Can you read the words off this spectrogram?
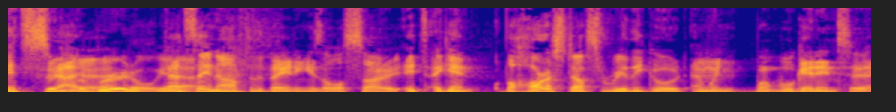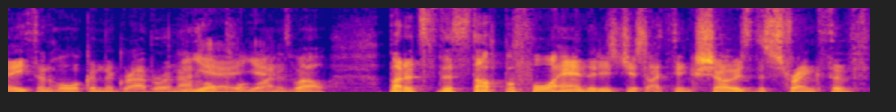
it's super That- brutal. Yeah, That scene after the beating is also it's again the horror stuff's really good, and when, when we'll get into Ethan Hawke and the grabber and that Mm. Yeah, whole plot yeah. line as well. But it's the stuff beforehand that is just I think shows the strength of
